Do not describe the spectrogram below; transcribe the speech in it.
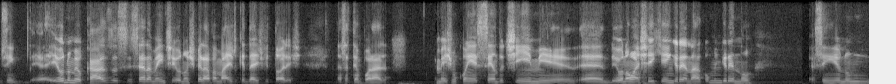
assim, eu no meu caso, sinceramente, eu não esperava mais do que 10 vitórias nessa temporada. Mesmo conhecendo o time, é, eu não achei que ia engrenar como engrenou. Assim, eu não,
